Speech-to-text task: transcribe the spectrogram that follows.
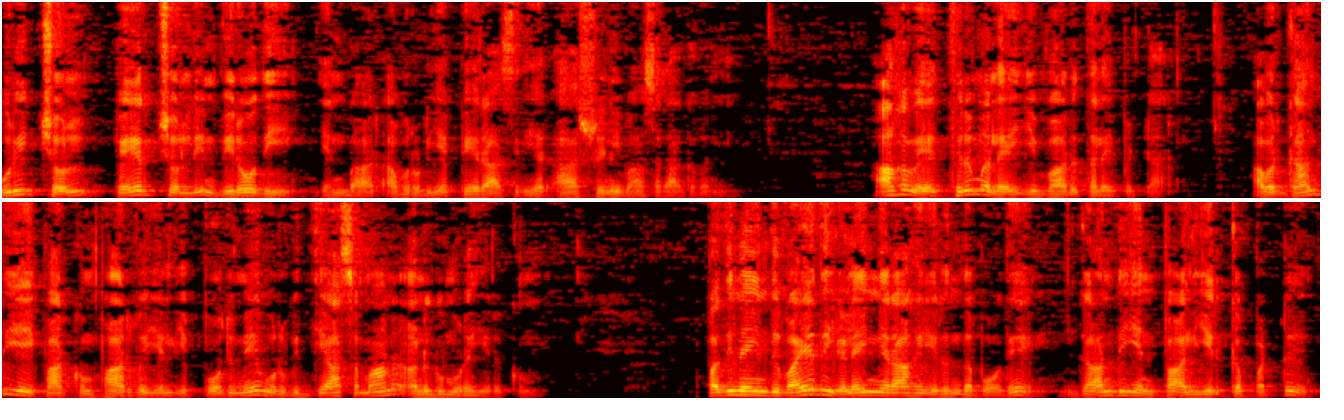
உரிச்சொல் பெயர் சொல்லின் விரோதி என்பார் அவருடைய பேராசிரியர் ஆ. ஸ்ரீனிவாசராகவன். ஆகவே திருமலை இவ்வாறு தலைப்பிட்டார். அவர் காந்தியை பார்க்கும் பார்வையில் எப்போதுமே ஒரு வித்தியாசமான அணுகுமுறை இருக்கும். பதினைந்து வயது இளைஞராக இருந்தபோதே காந்தியின் பால் ஈர்க்கப்பட்டு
